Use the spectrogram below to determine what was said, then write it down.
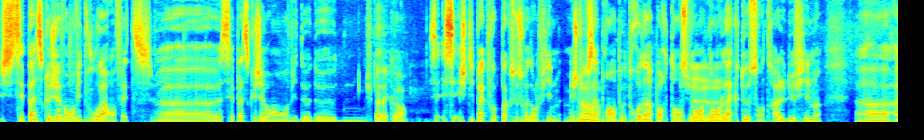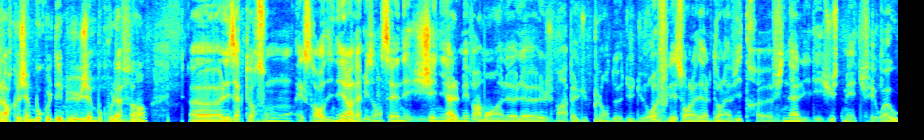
c'est pas ce que j'avais envie de voir en fait. Euh, c'est pas ce que j'avais envie de, Je suis pas d'accord. Je dis pas qu'il faut pas que ce soit dans le film, mais je trouve que ça prend un peu trop d'importance dans, l'acte central du film. Euh, alors que j'aime beaucoup le début, j'aime beaucoup la fin. Euh, les acteurs sont extraordinaires, la mise en scène est géniale, mais vraiment, hein, je me rappelle du plan du, reflet sur la, dans la vitre finale, il est juste, mais tu fais waouh.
